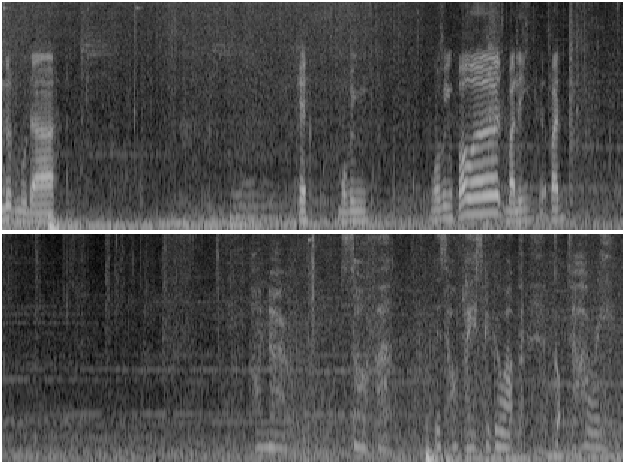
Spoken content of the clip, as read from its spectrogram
loot mudah. Okay, moving moving forward, baling ke depan. Place could go up. Got to hurry.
